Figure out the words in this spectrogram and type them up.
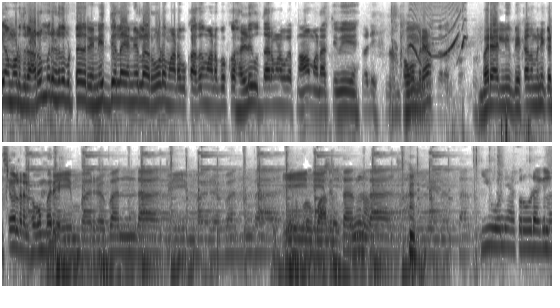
ಏನ್ ಮಾಡಿದ್ರು ಮರಿ ಹಿಡಿದು ಬಿಟ್ಟದ್ರಿ ನಿದ್ದಿಲ್ಲ ಏನಿಲ್ಲ ರೋಡ್ ಮಾಡ್ಬೇಕು ಅದು ಮಾಡ್ಬೇಕು ಹಳ್ಳಿ ಉದ್ದಾರ ಮಾಡ್ಬೇಕು ನಾವ್ ಮಾಡತ್ತೀವಿ. ಹೋಗ್ರಿ ಬರೀ ಅಲ್ಲಿ ನೀವು ಬೇಕಾದ ಮನಿ ಕಟ್ಸಿವಲ್ರಿ ಅಲ್ಲಿ ಹೋಗಂಬರ್ರಿ ಬಂದ ಈ ಓಣಿ ಯಾಕೆ ರೋಡ್ ಆಗಿಲ್ಲ?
